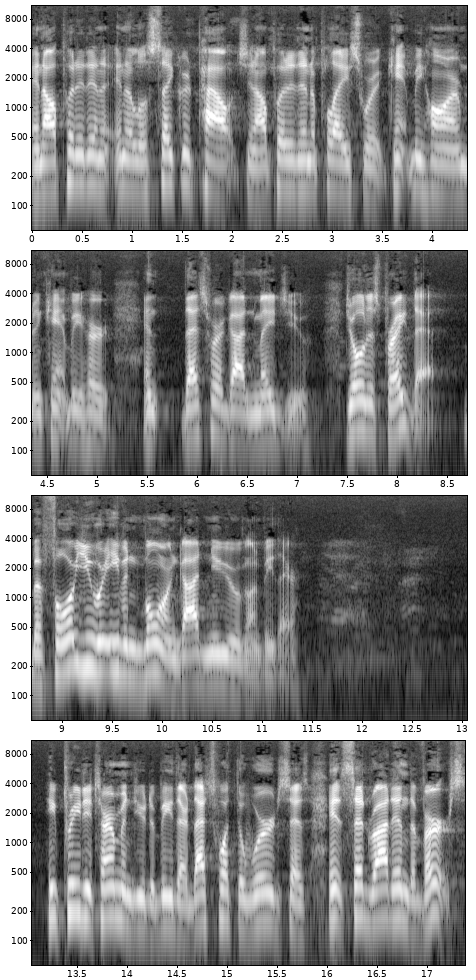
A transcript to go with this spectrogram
And I'll put it in a, in a little sacred pouch and I'll put it in a place where it can't be harmed and can't be hurt. And that's where God made you. Joel just prayed that. Before you were even born, God knew you were going to be there. He predetermined you to be there. That's what the word says. It said right in the verse,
